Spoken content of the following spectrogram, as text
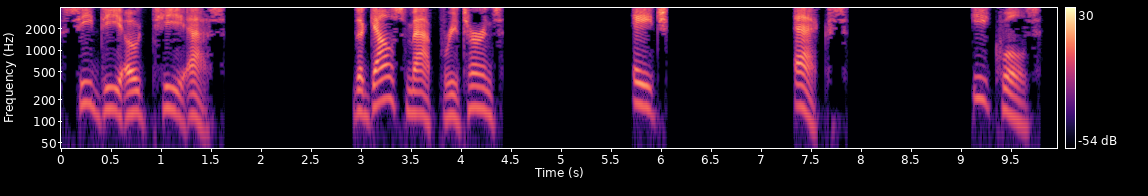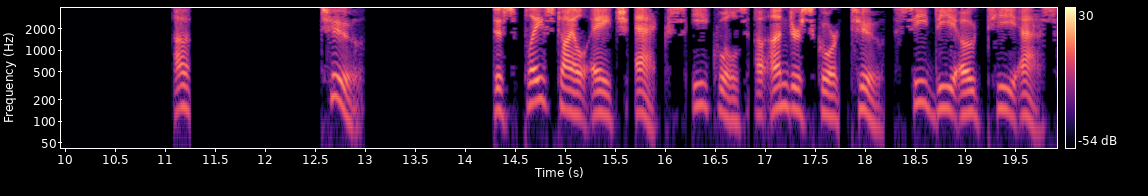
c dots. The Gauss map returns h x equals a two display style h x equals a underscore two c dots.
